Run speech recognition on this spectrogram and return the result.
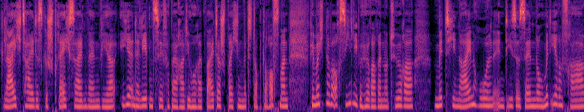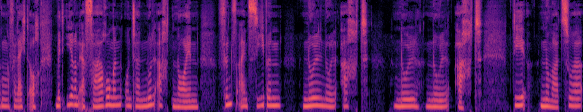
gleich Teil des Gesprächs sein, wenn wir hier in der Lebenshilfe bei Radio Horeb weitersprechen mit Dr. Hoffmann. Wir möchten aber auch Sie, liebe Hörerinnen und Hörer, mit hineinholen in diese Sendung mit Ihren Fragen, vielleicht auch mit Ihren Erfahrungen unter 089 517 008 008. Die Nummer zur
